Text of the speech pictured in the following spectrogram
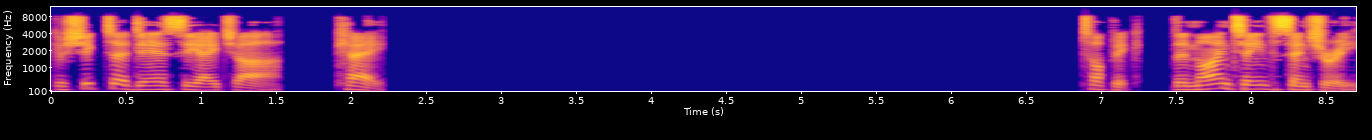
Geschichte der Chr. K. The 19th century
